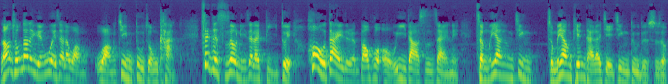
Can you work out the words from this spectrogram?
然后从他的原位再来往往进度中看，这个时候你再来比对后代的人，包括偶益大师在内，怎么样用进怎么样天台来解进度的时候，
